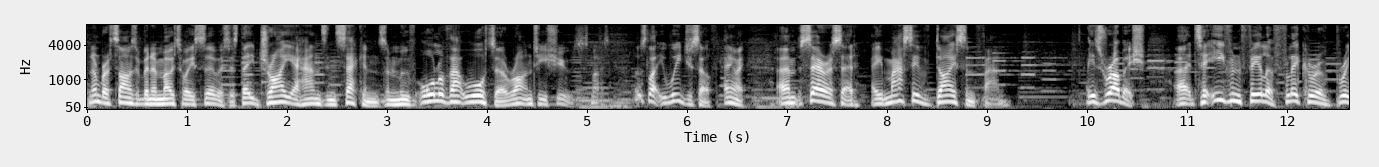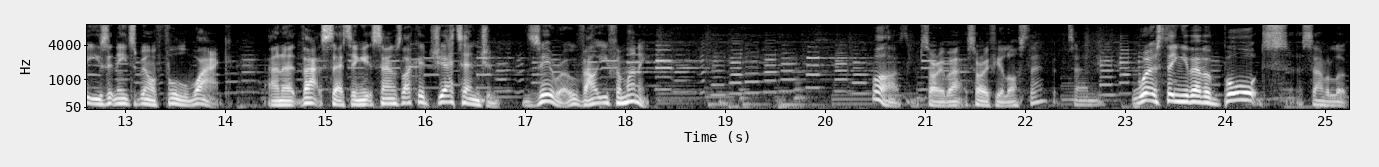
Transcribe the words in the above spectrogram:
A number of times I've been in motorway services. They dry your hands in seconds and move all of that water right into your shoes. It's nice. Looks like you weed yourself. Anyway, um, Sarah said, a massive Dyson fan it's rubbish. Uh, to even feel a flicker of breeze, it needs to be on full whack. And at that setting, it sounds like a jet engine. Zero value for money. Well, sorry about sorry if you lost there. But um, worst thing you've ever bought? Let's have a look.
